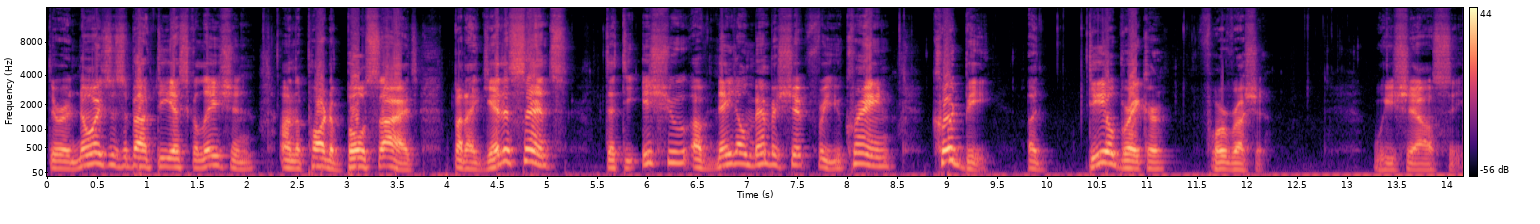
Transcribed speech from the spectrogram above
There are noises about de escalation on the part of both sides, but I get a sense that the issue of NATO membership for Ukraine could be a deal breaker for Russia. We shall see.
